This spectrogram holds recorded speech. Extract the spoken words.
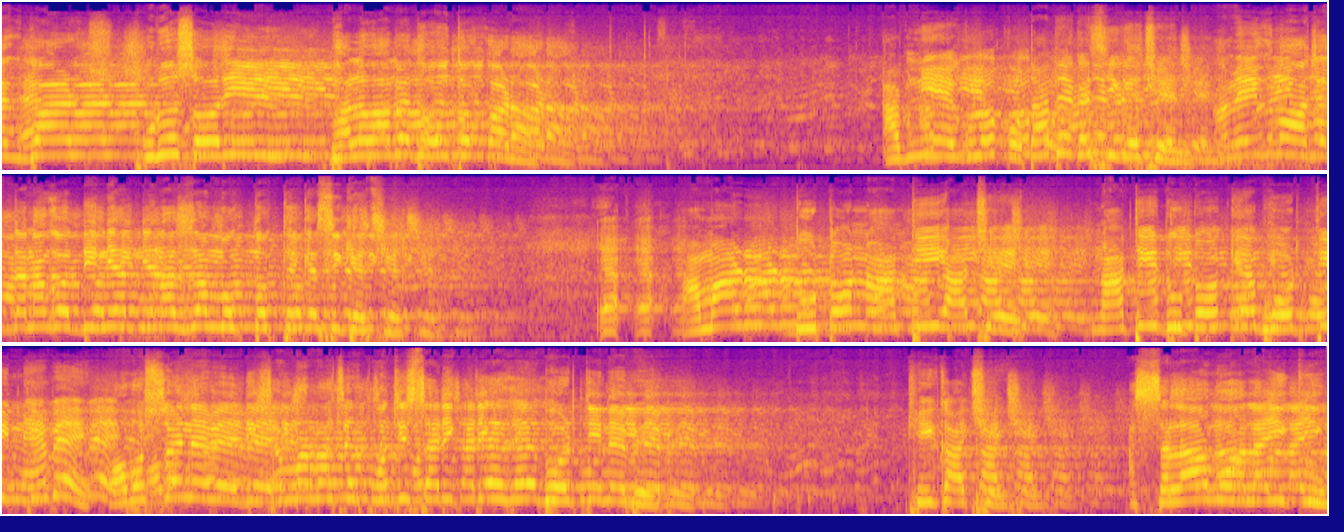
একবার পুরো শরীর ভালোভাবে ধৌত করা। আপনি এগুলো কোথা থেকে শিখেছেন? আমি এগুলো অযোধ্যানগর দিনের মুনাজ্জাম মুক্তব থেকে শিখেছি। আমার দুটো নাতি আছে। অবশ্যই নেবে। ডিসেম্বর মাসের পঁচিশ তারিখ থেকে ভর্তি নেবে। ঠিক আছে। আসসালামু আলাইকুম।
